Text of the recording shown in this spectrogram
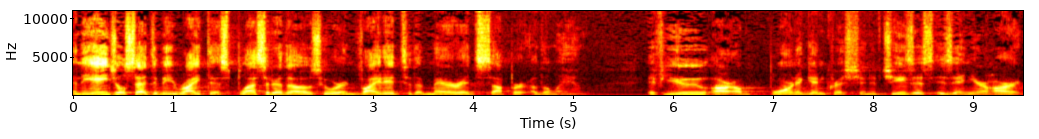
And the angel said to me, Write this Blessed are those who are invited to the marriage supper of the Lamb. If you are a born again Christian, if Jesus is in your heart,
